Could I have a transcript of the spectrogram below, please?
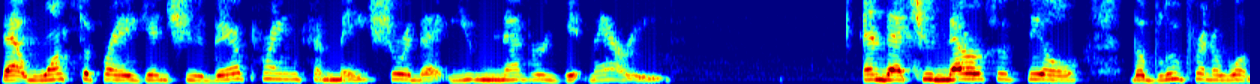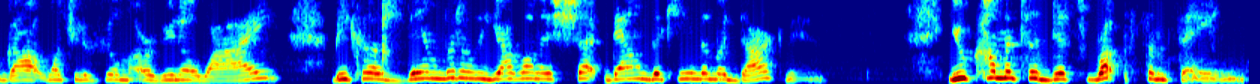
that wants to pray against you. They're praying to make sure that you never get married and that you never fulfill the blueprint of what God wants you to fulfill. Or you know why? Because then literally y'all gonna shut down the kingdom of darkness. You coming to disrupt some things.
